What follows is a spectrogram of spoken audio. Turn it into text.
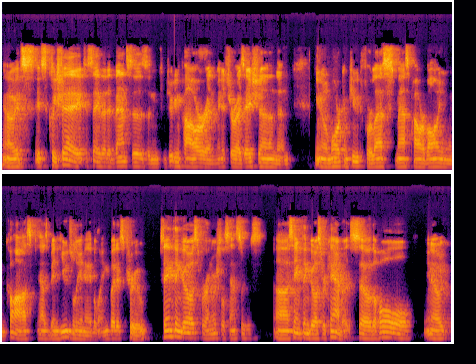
you know, it's it's cliche to say that advances in computing power and miniaturization and you know, more compute for less mass power volume and cost has been hugely enabling, but it's true. Same thing goes for inertial sensors. Uh, same thing goes for cameras. So the whole, you know,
